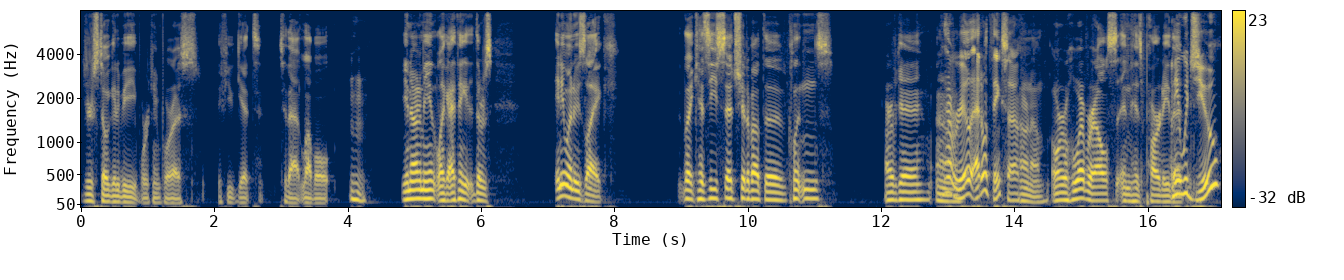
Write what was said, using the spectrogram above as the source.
you're still going to be working for us if you get to that level. Mhm. You know what I mean? Like I think there's anyone who's like, like has he said shit about the Clintons? RFK? I don't Not know. really. I don't think so. I don't know, or whoever else in his party. I That, mean, would you?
